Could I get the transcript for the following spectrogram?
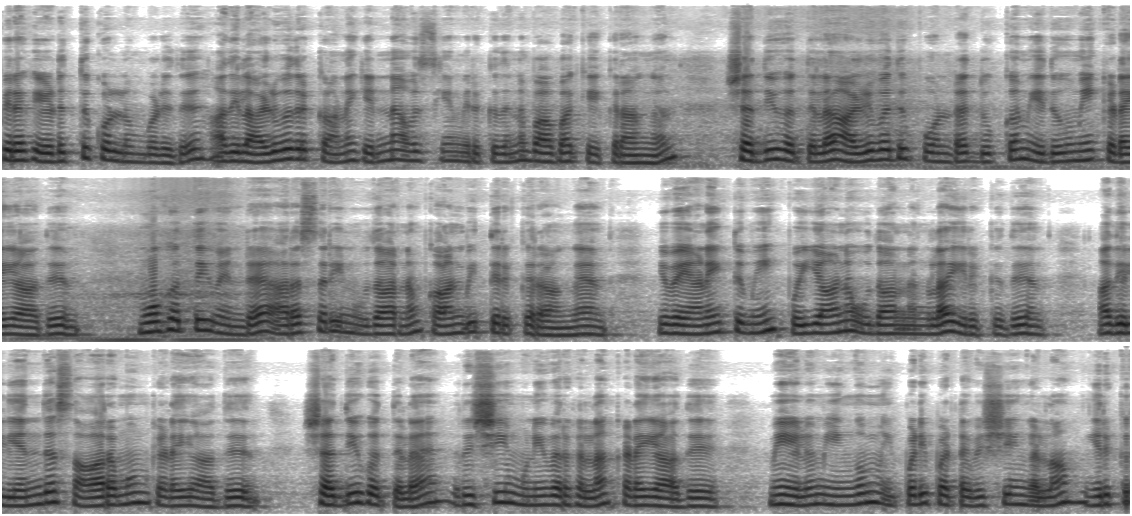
பிறகு எடுத்துக்கொள்ளும் பொழுது அதில் அழுவதற்கான என்ன அவசியம் இருக்குதுன்னு பாபா கேட்குறாங்க சத்யுகத்தில் அழுவது போன்ற துக்கம் எதுவுமே கிடையாது. மோகத்தை வென்ற அரசரின் உதாரணம் காண்பித்திருக்கிறாங்க. இவை அனைத்துமே பொய்யான உதாரணங்களாக இருக்குது. அதில் எந்த சாரமும் கிடையாது. சத்யுகத்தில் ரிஷி முனிவர்கள்லாம் கிடையாது. மேலும் இங்கும் இப்படிப்பட்ட விஷயங்கள்லாம் இருக்க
